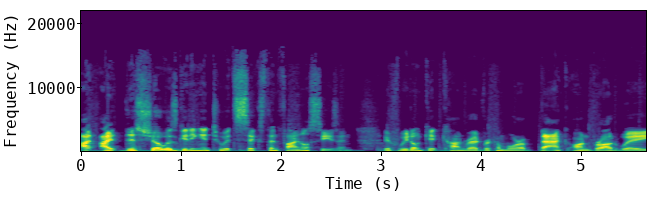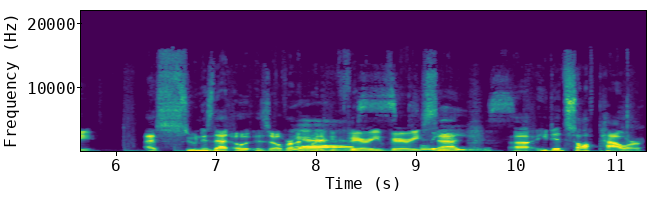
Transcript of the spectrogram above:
I, I, this show is getting into its sixth and final season. If we don't get Conrad Ricamora back on Broadway as soon as that is over, yes, I'm going to be very, very please. sad. Uh, he did Soft Power,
